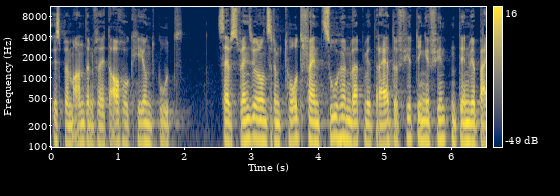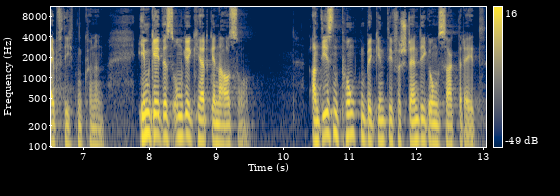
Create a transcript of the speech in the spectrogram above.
ist beim anderen vielleicht auch okay und gut. Selbst wenn wir unserem Todfeind zuhören, werden wir drei oder vier Dinge finden, denen wir beipflichten können. Ihm geht es umgekehrt genauso. An diesen Punkten beginnt die Verständigung, sagt Red.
